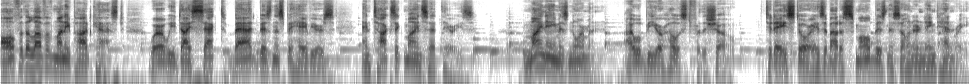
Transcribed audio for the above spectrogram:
All for the Love of Money podcast, where we dissect bad business behaviors and toxic mindset theories. My name is Norman. I will be your host for the show. Today's story is about a small business owner named Henry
